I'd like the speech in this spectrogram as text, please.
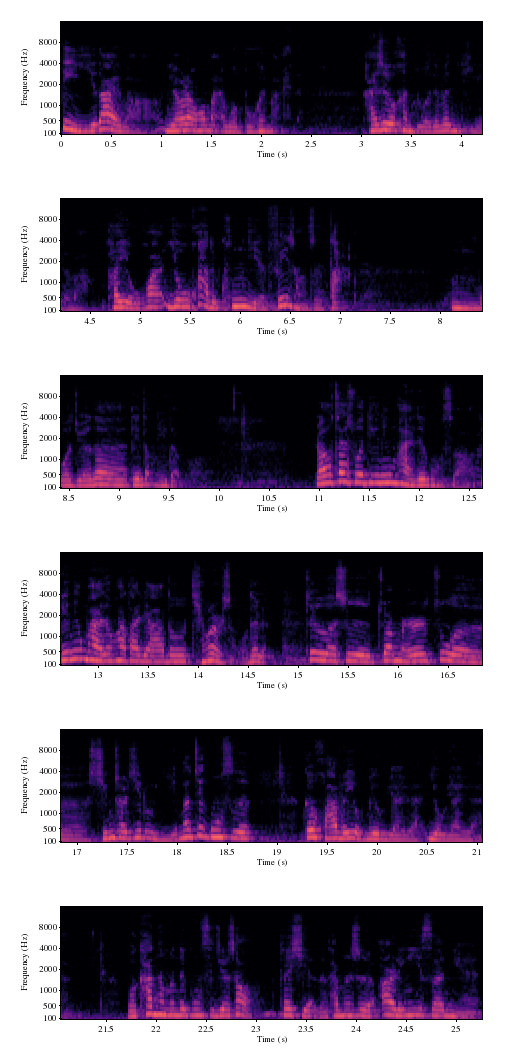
第一代吧，你要让我买，我不会买的，还是有很多的问题的吧。它优化优化的空间非常之大，嗯，我觉得得等一等。然后再说钉钉拍这公司啊，钉钉拍的话大家都挺耳熟的了，这个是专门做行车记录仪。那这公司跟华为有没有渊源？有渊源。我看他们的公司介绍，在写的他们是二零一三年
